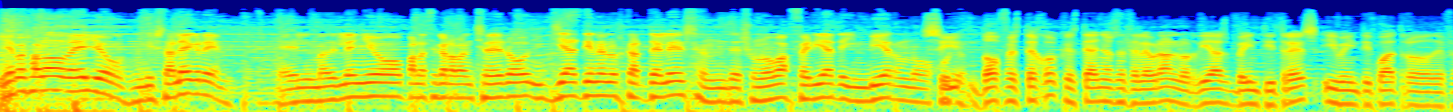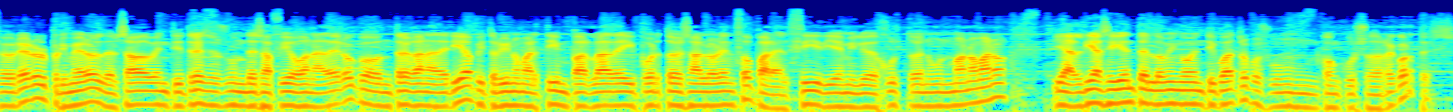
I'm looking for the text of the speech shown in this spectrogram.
Y hemos hablado de ello, Luis Alegre. El madrileño Palacio Carabanchelero ya tiene los carteles de su nueva feria de invierno. Sí, Julio. dos festejos que este año se celebran los días 23 y 24 de febrero. El primero, el del sábado 23, es un desafío ganadero con tres ganaderías, Pitorino Martín, Parlade y Puerto de San Lorenzo, para el CID y Emilio de Justo en un mano a mano. Y al día siguiente, el domingo 24, pues un concurso de recortes.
